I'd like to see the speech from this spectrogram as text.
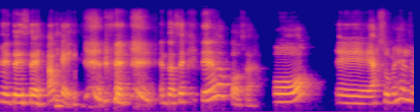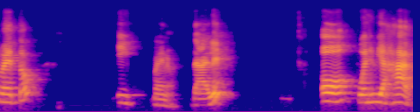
Y te dice, ok. Entonces, tienes dos cosas. O eh, asumes el reto y, bueno, dale. O puedes viajar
